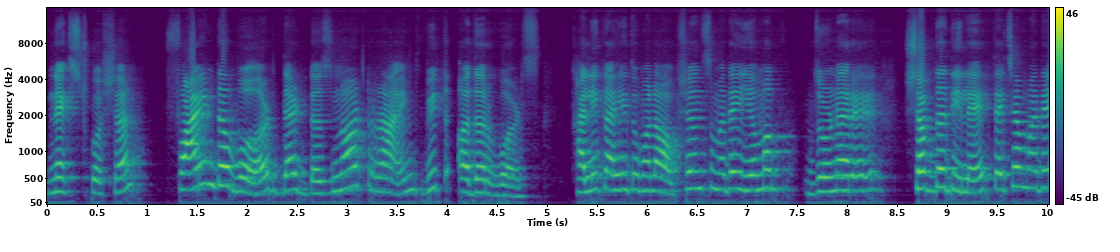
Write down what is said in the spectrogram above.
next question find the word that does not rhyme with other words खाली काही तुम्हाला ऑप्शन्समध्ये यमक जुळणारे शब्द दिले. त्याच्यामध्ये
